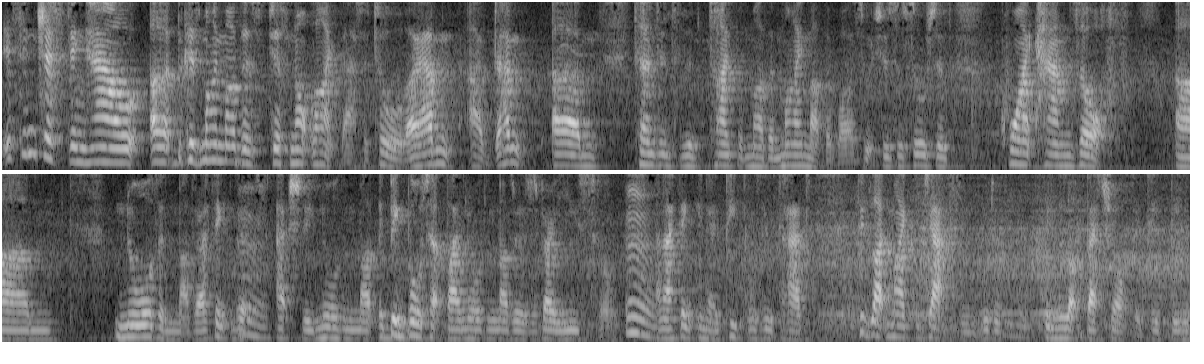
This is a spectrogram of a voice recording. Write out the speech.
it's interesting how uh, because my mother's just not like that at all. I haven't, I haven't um, turned into the type of mother my mother was, which was a sort of quite hands-off. Um, Northern mother, I think that actually northern mother, being brought up by a northern mother is very useful, and I think you know people who've had people like Michael Jackson would have been a lot better off if he'd been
